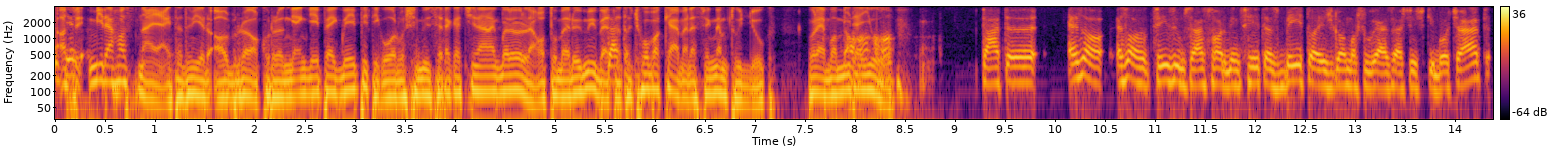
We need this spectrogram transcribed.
azt, hogy mire használják? Tehát arra akkor röntgengépekbe építik, orvosi műszereket csinálnak belőle, atomerőműbe? Tehát, hogy hova kell, mert ezt még nem tudjuk. Valójában mire jó? Aha. Tehát ö, ez a, ez a cézium 137, ez béta és gamma sugárzást is kibocsát,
